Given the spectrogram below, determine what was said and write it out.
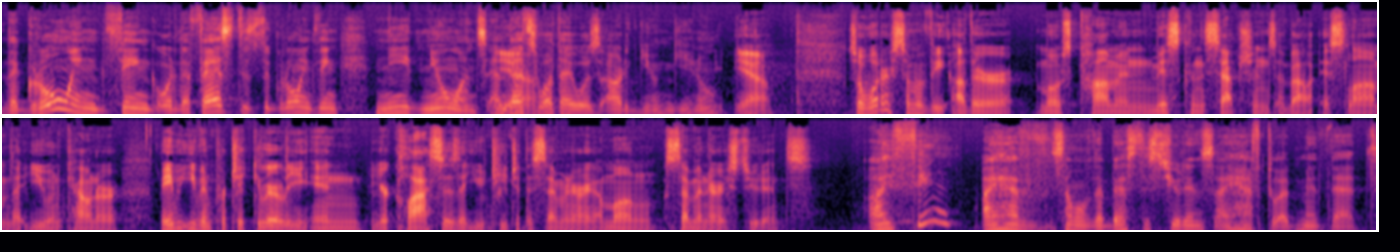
The growing thing or the fastest growing thing need new ones, and that's what I was arguing. You know, Yeah. So, what are some of the other most common misconceptions about Islam that you encounter, maybe even particularly in your classes that you teach at the seminary among seminary students? I think I have some of the best students. I have to admit that.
